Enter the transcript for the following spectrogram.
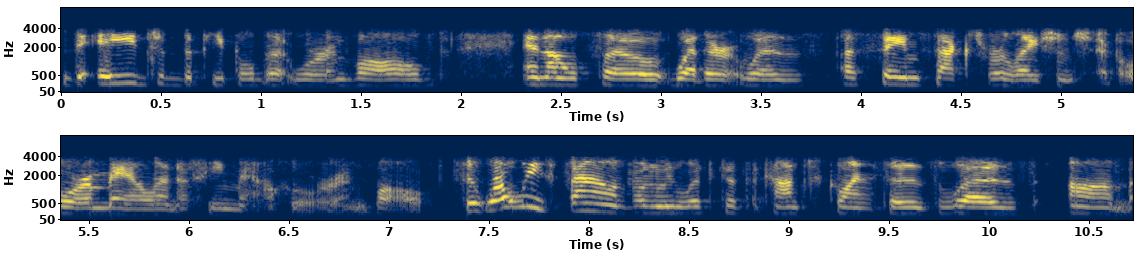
the age of the people that were involved, and also whether it was a same sex relationship or a male and a female who were involved. So, what we found when we looked at the consequences was um,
